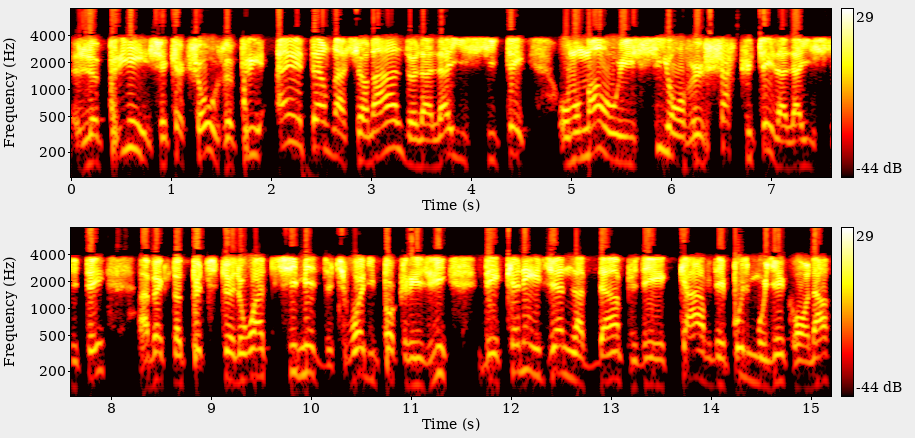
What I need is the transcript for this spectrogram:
le prix, c'est quelque chose, le prix international de la laïcité. Au moment où ici, on veut charcuter la laïcité avec notre petite loi timide. Tu vois l'hypocrisie des Canadiennes là-dedans, puis des caves, des poules mouillées qu'on a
